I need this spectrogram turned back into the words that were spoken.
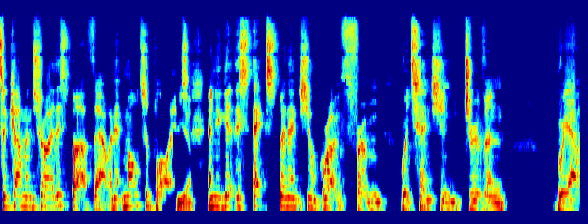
to come and try this bath out and it multiplies yeah. and you get this exponential growth from retention driven real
